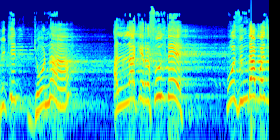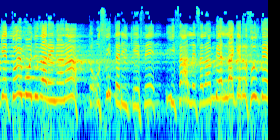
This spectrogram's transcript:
लेकिन जोना अल्लाह के रसूल थे वो ज़िंदा बच गए तो ही मौजूदा रहेगा ना। तो उसी तरीके से ईसा सलाम भी अल्लाह के रसूल थे।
